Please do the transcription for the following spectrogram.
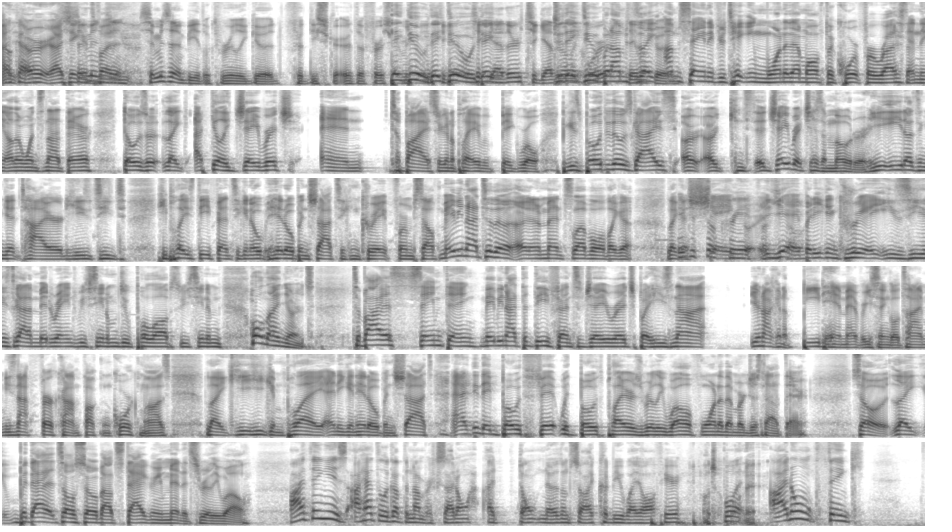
I- Okay. or I think Simmons it's vice. and Simmons and Embiid looked really good for the scr- the first. They do, games they toge- do. They- Together, together. Do on they the do? court, But I'm they look like, good. I'm saying if you're taking one of them off the court for rest and the other one's not there, those are like I feel like Jay Rich and Tobias are going to play a big role because both of those guys are. are uh, Jay Rich has a motor. He, he doesn't get tired. He's he he plays defense. He can op- hit open shots. He can create for himself. Maybe not to the an immense level of like a like He a shake. or- yeah, but he can create. He's he's got a mid range. We've seen him do pull ups. We've seen him whole nine yards. Tobias, same thing. Maybe not the defensive Jay Rich, but he's not. You're not gonna beat him every single time. He's not Furkan fucking Korkmaz. Like he he can play and he can hit open shots. And I think they both fit with both players really well. If one of them are just out there, so like, but that's also about staggering minutes really well. My thing is, I had to look up the numbers because I don't, I don't know them, so I could be way off here. But. I don't think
